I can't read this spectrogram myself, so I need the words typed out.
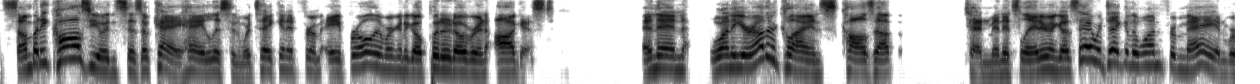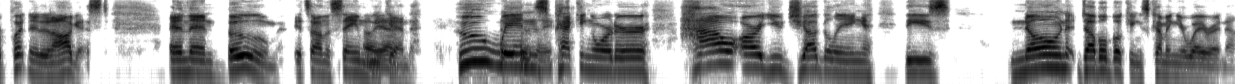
Somebody calls you and says, "Okay, hey, listen, we're taking it from April, and we're going to go put it over in August." And then one of your other clients calls up 10 minutes later and goes, Hey, we're taking the one from May and we're putting it in August. And then boom, it's on the same Oh, yeah. weekend. Who wins Absolutely. pecking order? How are you juggling these known double bookings coming your way right now?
